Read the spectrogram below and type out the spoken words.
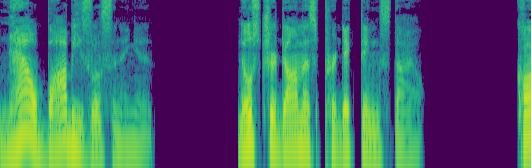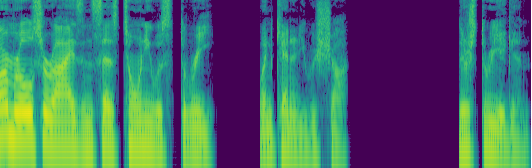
Now Bobby's listening in. Nostradamus predicting style. Carm rolls her eyes and says Tony was three when Kennedy was shot. There's three again.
